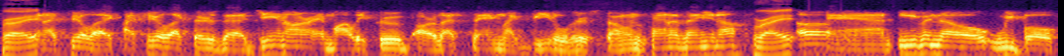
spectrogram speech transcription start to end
Right. And I feel like I feel like there's a GNR and Motley Crue are that same like Beatles or Stones kind of thing, you know? Right? Uh, And even though we both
